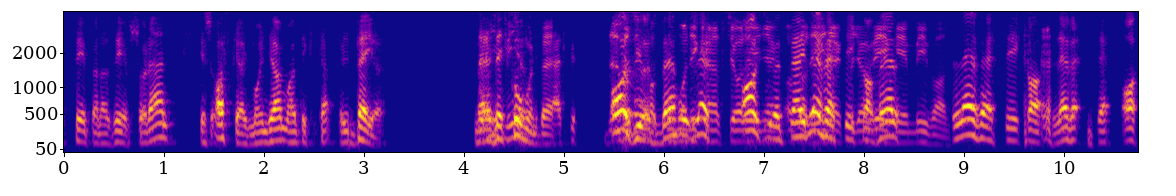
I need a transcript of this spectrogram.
szépen az év során, és azt kell, hogy mondjam, hogy bejött. Mert ez egy kommunikáció. De az jött be, hogy le, az jött be, hogy levették a, a vel, levették a, leve, de a,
